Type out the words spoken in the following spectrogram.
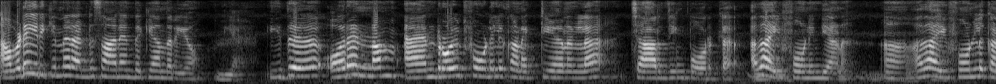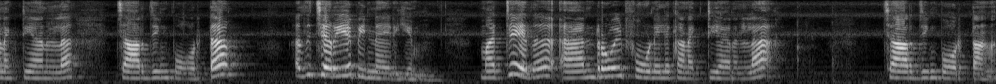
അവിടെ ഇരിക്കുന്ന രണ്ട് സാധനം എന്തൊക്കെയാണെന്നറിയോ? ഇത് ഒരെണ്ണം ആൻഡ്രോയിഡ് ഫോണിൽ കണക്ട് ചെയ്യാനുള്ള ചാർജിങ് പോർട്ട് അത് ഐഫോണിന്റെ ആണ് ആ അത് ഐഫോണിൽ കണക്ട് ചെയ്യാനുള്ള ചാർജിങ് പോർട്ട് അത് ചെറിയ പിന്നായിരിക്കും. മറ്റേത് ആൻഡ്രോയിഡ് ഫോണിൽ കണക്ട് ചെയ്യാനുള്ള ചാർജിങ് പോർട്ടാണ്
